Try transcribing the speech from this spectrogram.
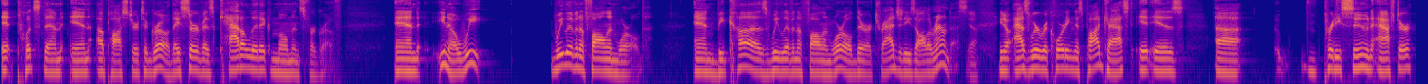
it puts them in a posture to grow. They serve as catalytic moments for growth. And, you know, we we live in a fallen world. And because we live in a fallen world, there are tragedies all around us. Yeah. You know, as we're recording this podcast, it is uh, pretty soon after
